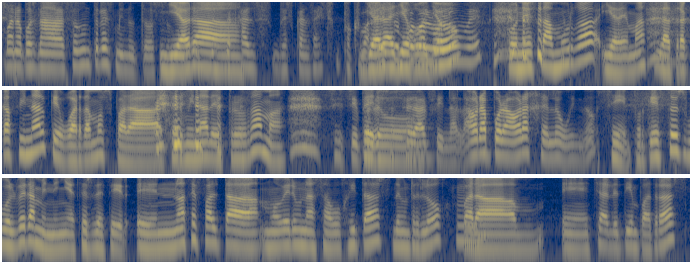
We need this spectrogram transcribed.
Bueno, pues nada, son tres minutos. Y ahora- Des- descansáis un poco, Y ahora llego yo con esta murga y además la traca final que guardamos para terminar el programa. Sí, sí, pero, eso pero- será al final. Ahora por ahora Halloween, ¿no? Sí, porque esto es volver a mi niñez, es decir, eh, no hace falta mover unas agujitas de un reloj Ujú. para eh, echar el tiempo atrás,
